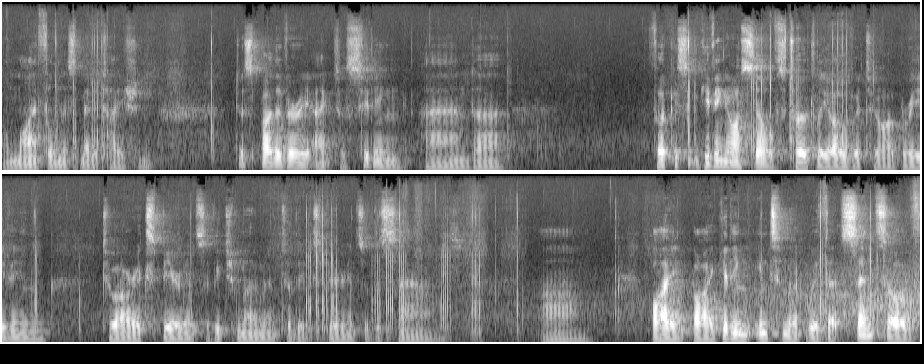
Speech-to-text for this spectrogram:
or mindfulness meditation, just by the very act of sitting and uh, focusing, giving ourselves totally over to our breathing, to our experience of each moment, to the experience of the sounds. Um, by, by getting intimate with that sense of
